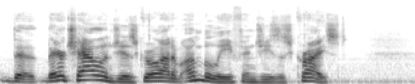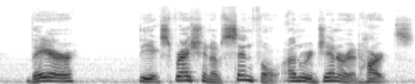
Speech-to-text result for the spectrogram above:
the, their challenges grow out of unbelief in Jesus Christ. They're the expression of sinful, unregenerate hearts.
